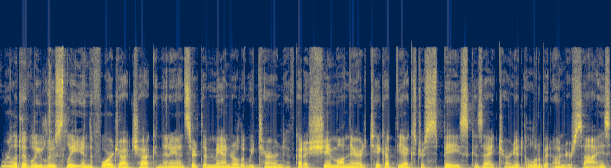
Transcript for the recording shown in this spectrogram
relatively loosely in the four-jaw chuck, and then I insert the mandrel that we turned. I've got a shim on there to take up the extra space because I turned it a little bit undersize.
